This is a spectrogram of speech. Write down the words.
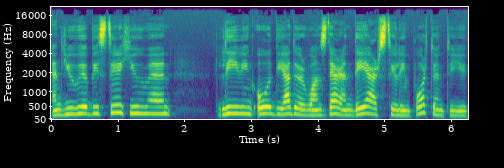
And you will be still human, leaving all the other ones there, and they are still important to you,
